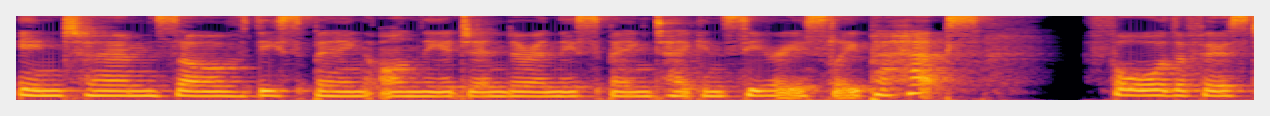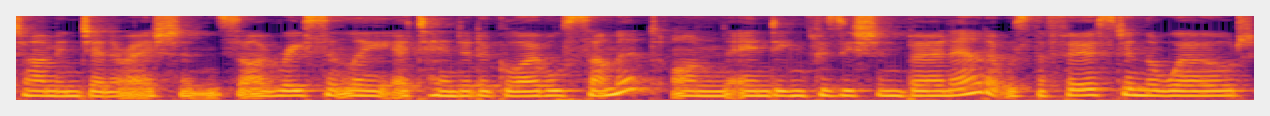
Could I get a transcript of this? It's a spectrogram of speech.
in terms of this being on the agenda and this being taken seriously. Perhaps for the first time in generations. I recently attended a global summit on ending physician burnout. It was the first in the world.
